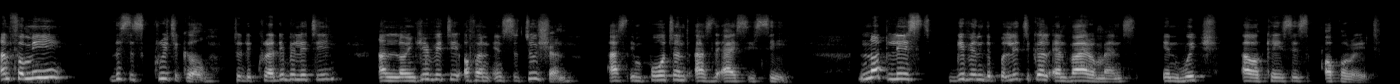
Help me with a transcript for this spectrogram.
And for me, this is critical to the credibility and longevity of an institution as important as the ICC, not least given the political environment in which our cases operate.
